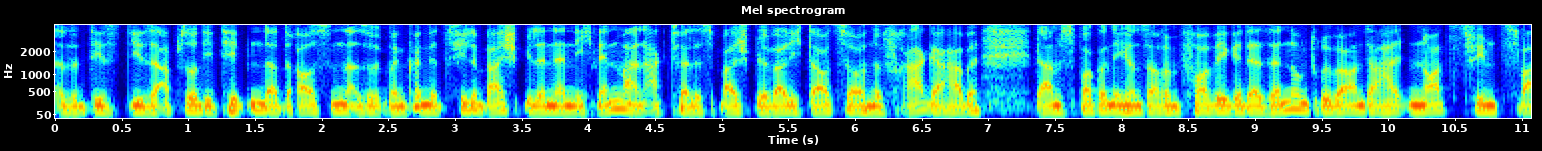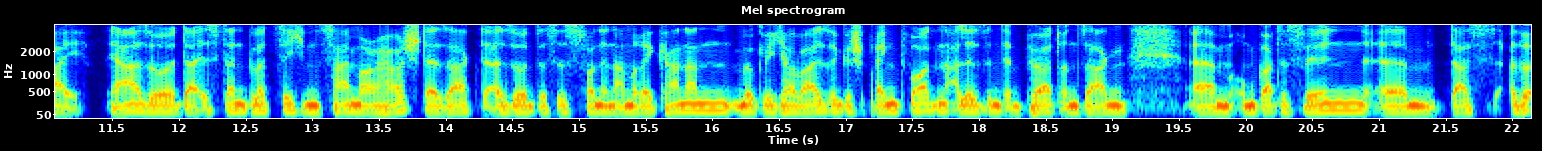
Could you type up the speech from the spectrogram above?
also dies, diese Absurditäten da draußen. Also man könnte jetzt viele Beispiele nennen. Ich nenne mal ein aktuelles Beispiel, weil ich dazu auch eine Frage habe. Da haben Spock und ich uns auch im Vorwege der Sendung drüber unterhalten. Nord Stream 2. Ja, also da ist dann plötzlich ein Seymour Hirsch, der sagt, also das ist von den Amerikanern möglicherweise gesprengt worden. Alle sind empört und sagen, ähm, um Gottes Willen, ähm, dass, also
